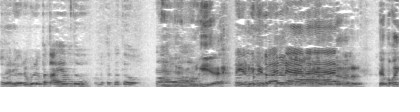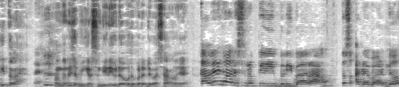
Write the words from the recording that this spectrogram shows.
Cuma dua ribu dapat ayam tuh sama teh betul. Iya, jadi merugi ya. Ya bener, bener, bener. Ya pokoknya gitu lah. Nonton bisa mikir sendiri udah udah pada dewasa kok ya. Kalian kalau disuruh pilih beli barang, terus ada bandel,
